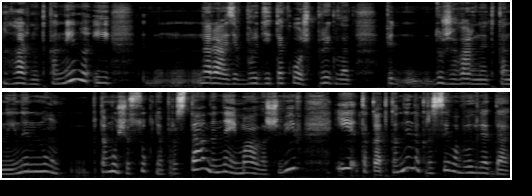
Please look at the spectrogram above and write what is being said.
гарну тканину, і наразі в бурді також приклад дуже гарної тканини. Ну, тому що сукня проста, на неї мало швів, і така тканина красиво виглядає.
